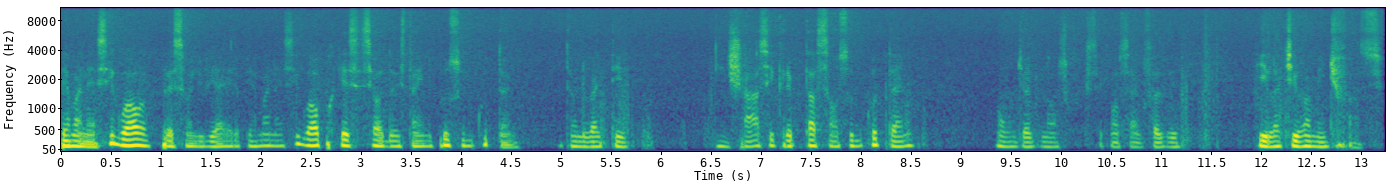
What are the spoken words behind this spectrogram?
permanece igual, a pressão de via aérea permanece igual, porque esse CO2 está indo para o subcutâneo. Então, ele vai ter inchaço e crepitação subcutânea, um diagnóstico que você consegue fazer relativamente fácil.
